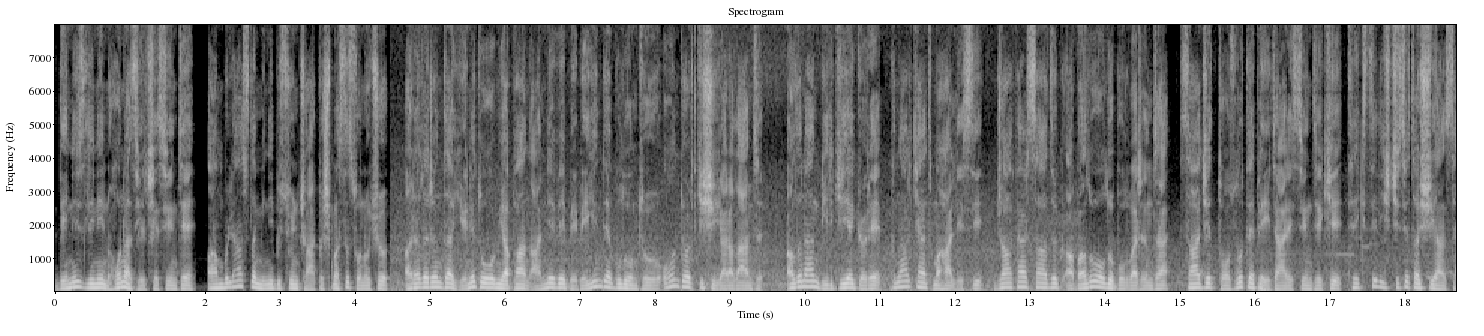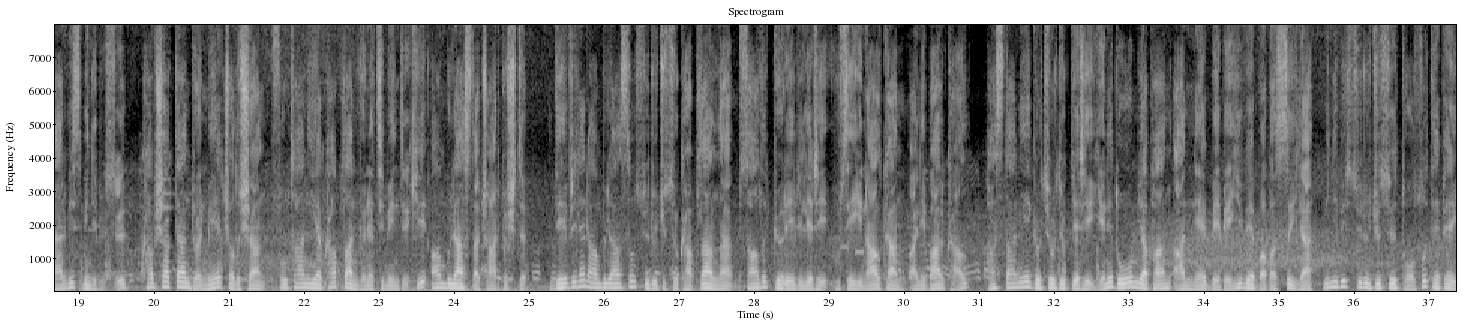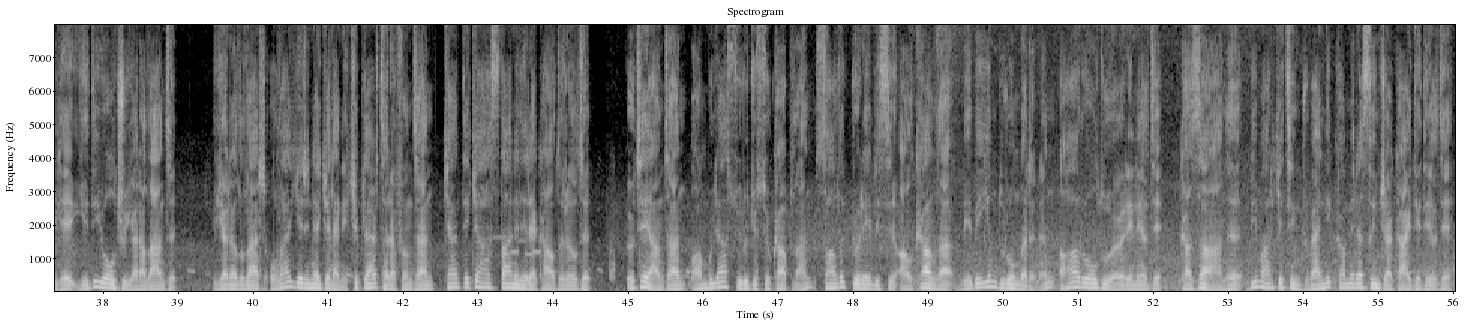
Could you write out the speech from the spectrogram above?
Denizli'nin Honaz ilçesinde ambulansla minibüsün çarpışması sonucu aralarında yeni doğum yapan anne ve bebeğin de bulunduğu 14 kişi yaralandı. Alınan bilgiye göre Pınarkent Mahallesi Cafer Sadık Abalıoğlu bulvarında Sacit Tozlutepe idaresindeki tekstil işçisi taşıyan servis minibüsü kavşaktan dönmeye çalışan Sultaniye Kaplan yönetimindeki ambulansla çarpıştı. Devrilen ambulansın sürücüsü Kaplan'la sağlık görevlileri Hüseyin Alkan, Ali Barkal, hastaneye götürdükleri yeni doğum yapan anne, bebeği ve babasıyla minibüs sürücüsü Tozlu Tepe ile 7 yolcu yaralandı. Yaralılar olay yerine gelen ekipler tarafından kentteki hastanelere kaldırıldı. Öte yandan ambulans sürücüsü Kaplan, sağlık görevlisi Alkan'la bebeğin durumlarının ağır olduğu öğrenildi. Kaza anı bir marketin güvenlik kamerasınca kaydedildi.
